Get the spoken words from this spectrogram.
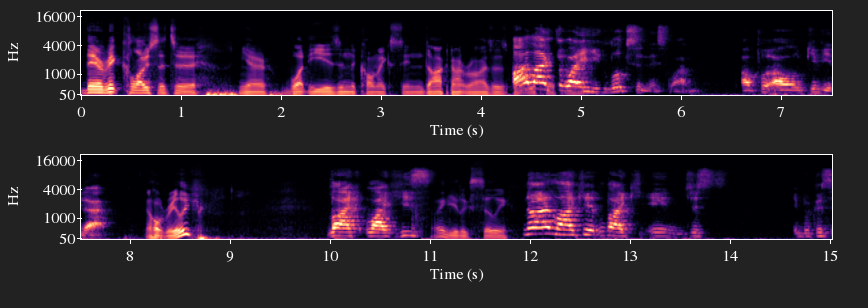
they're a bit closer to you know what he is in the comics in Dark Knight Rises. I like the way he looks in this one. I'll put. I'll give you that. Oh really? Like, like his. I think he looks silly. No, I like it. Like in just because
